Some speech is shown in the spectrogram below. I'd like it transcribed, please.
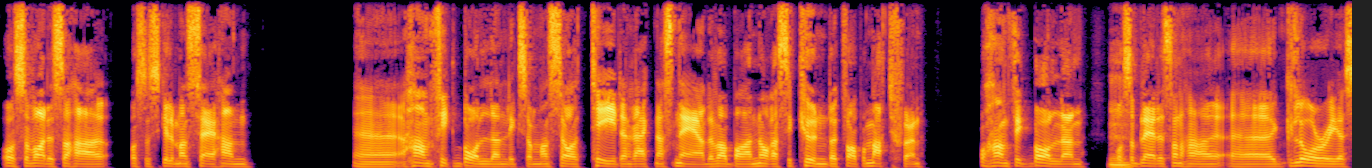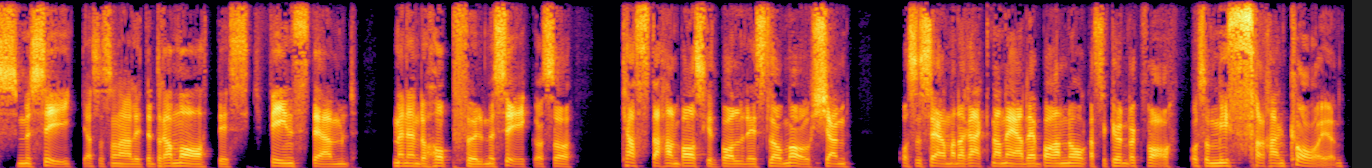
och så var det så här, och så skulle man se han eh, han fick bollen, liksom. man såg tiden räknas ner. Det var bara några sekunder kvar på matchen. Och han fick bollen Mm. och så blev det sån här eh, glorious musik. Alltså sån här lite dramatisk, finstämd, men ändå hoppfull musik. Och så kastar han basketbollen i slow motion. Och så ser man det räknar ner, det är bara några sekunder kvar. Och så missar han korgen.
